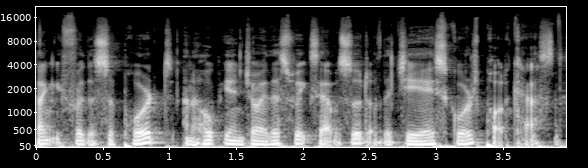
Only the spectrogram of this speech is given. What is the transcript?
Thank you for the support and I hope you enjoy this week's episode of the GAA Scores podcast.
